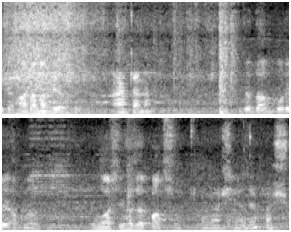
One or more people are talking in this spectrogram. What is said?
এটা আট আনাতে আছে। আট আনা এটার দাম পড়ে আপনার উনআশি হাজার পাঁচশো। উনআশি হাজার পাঁচশো।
